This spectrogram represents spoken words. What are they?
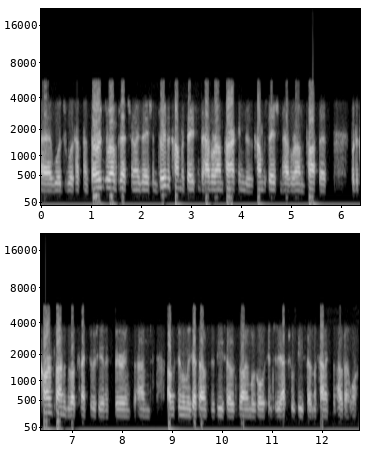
uh, would would have concerns around pedestrianisation. There is a conversation to have around parking. There's a conversation to have around process. But the current plan is about connectivity and experience. And obviously, when we get down to the detailed design, we'll go into the actual detailed mechanics of how that works.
